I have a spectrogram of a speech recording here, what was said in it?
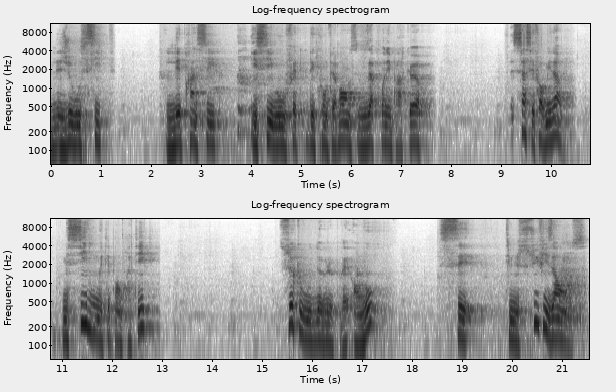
je vous cite les principes. Ici, vous faites des conférences, vous apprenez par cœur. Ça, c'est formidable. Mais si vous ne mettez pas en pratique, ce que vous développerez en vous, c'est une suffisance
